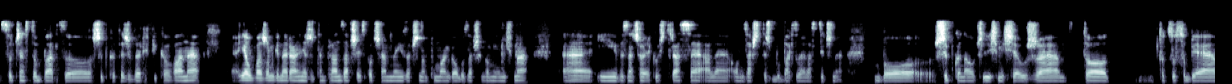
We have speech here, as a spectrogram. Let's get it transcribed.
są często bardzo szybko też weryfikowane. Ja uważam generalnie, że ten plan zawsze jest potrzebny i zawsze nam pomagał, bo zawsze go mieliśmy e, i wyznaczał jakąś trasę, ale on zawsze też był bardzo elastyczny, bo szybko nauczyliśmy się, że to, to co sobie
